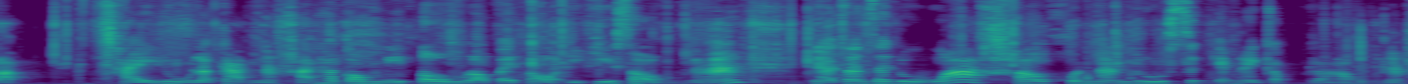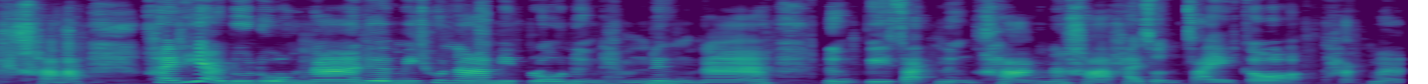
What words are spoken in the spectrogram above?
ปรับใช้ดูแล้วกันนะคะ ถ้ากองนี้ตรงเราไปต่อ EP 2นะเดี๋ยวอาจารย์จะดูว่าเขาคนนั้นรู้สึกยังไงกับเรานะคะ ใครที่อยากดูดวงนะ เดือนมิถุนามีโปร1แถม1นะ1ปีจัด1ครั้งนะคะ ใครสนใจก็ทักมา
